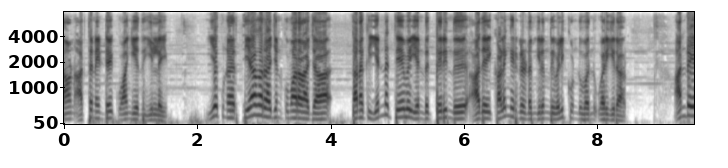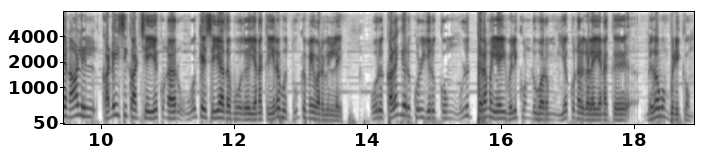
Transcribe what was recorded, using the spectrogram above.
நான் அத்தனை டேக் வாங்கியது இல்லை. இயக்குனர் தியாகராஜன் குமாரராஜா தனக்கு என்ன தேவை என்று தெரிந்து அதை கலைஞர்களிடம் இருந்து வெளிக்கொண்டு வந்து வருகிறார். அன்றைய நாளில் கடைசி காட்சியை இயக்குனர் ஓகே செய்யாத போது எனக்கு இரவு தூக்கமே வரவில்லை. ஒரு கலைஞருக்குள் இருக்கும் முழு திறமையை வெளிக்கொண்டு வரும் இயக்குனர்களை எனக்கு மிகவும் பிடிக்கும்.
